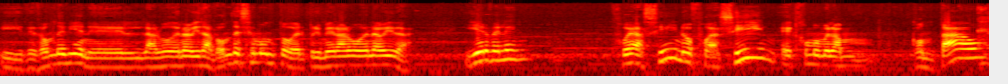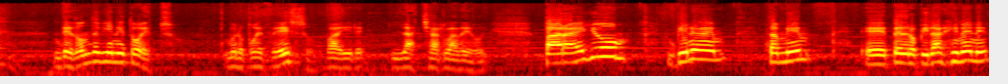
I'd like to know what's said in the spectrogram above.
¿Y de dónde viene el árbol de Navidad? ¿Dónde se montó el primer árbol de Navidad? ¿Y el Belén? ¿Fue así? ¿No fue así? ¿Es como me lo han contado? ¿De dónde viene todo esto? Bueno, pues de eso va a ir la charla de hoy. Para ello viene también eh, Pedro Pilar Jiménez,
